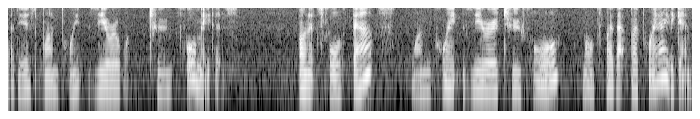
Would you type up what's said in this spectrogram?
That is 1.024 metres. On its fourth bounce, 1.024, multiply that by 0.8 again.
